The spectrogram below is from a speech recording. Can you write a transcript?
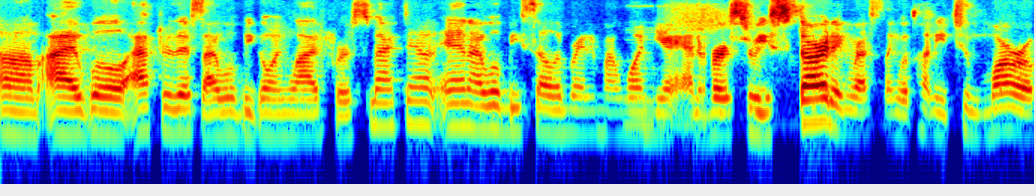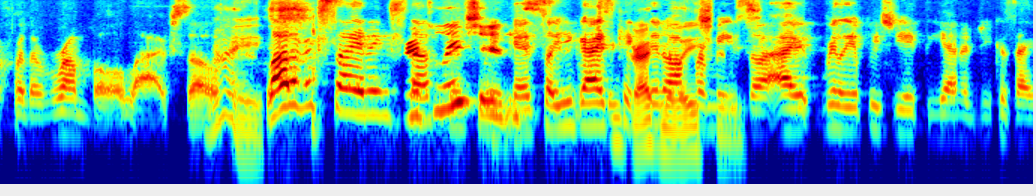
Um, I will, after this, I will be going live for SmackDown and I will be celebrating my one year anniversary starting Wrestling with Honey tomorrow for the Rumble live. So, nice. a lot of exciting stuff. Congratulations. So, you guys kicked it off for me. So, I really appreciate the energy because I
